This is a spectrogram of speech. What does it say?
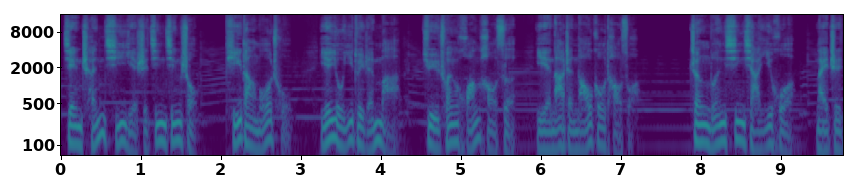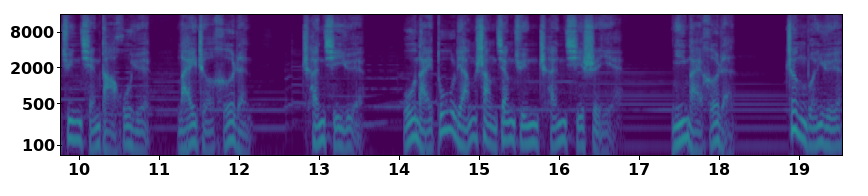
见陈奇也是金睛兽，提荡魔杵，也有一队人马，俱穿黄褐色，也拿着挠钩套索。郑伦心下疑惑。乃至军前大呼曰：“来者何人？”陈奇曰：“吾乃都梁上将军陈奇是也。你乃何人？”郑伦曰：“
